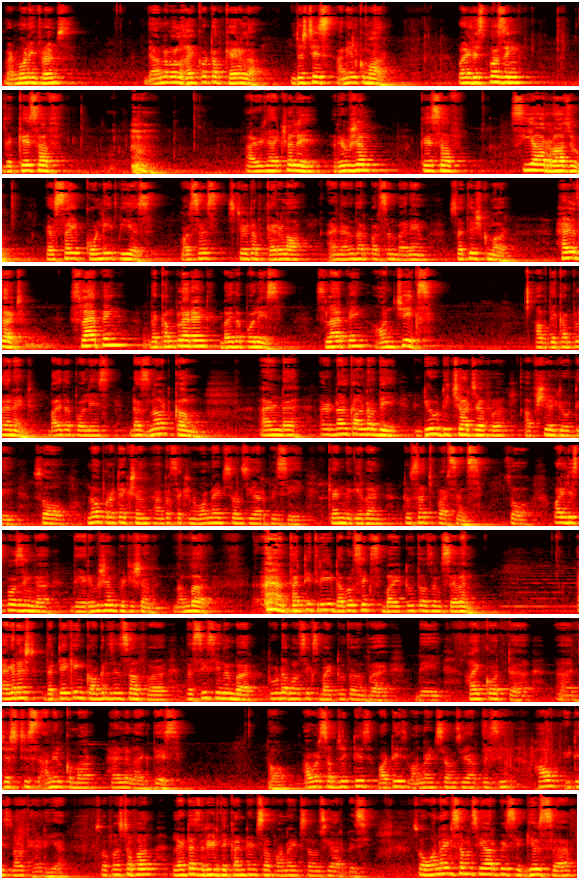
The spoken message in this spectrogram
Good morning, friends. The Honorable High Court of Kerala, Justice Anil Kumar, while disposing the case of actually revision case of C.R. Raju, S.I. Konni P.S. versus State of Kerala and another person by name Satish Kumar, held that slapping the complainant by the police, slapping on cheeks of the complainant by the police does not come and uh, under the due discharge of uh, official duty. So no protection under section 197 CRPC can be given to such persons. So while disposing uh, the revision petition number 3366 by 2007 against the taking cognizance of uh, the CC number 266 by 2005, the High Court uh, Justice Anil Kumar held like this. Now, our subject is what is 197 CRPC, how it is not held here. So, first of all, let us read the contents of 197 CRPC. So, 197 CRPC gives uh,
